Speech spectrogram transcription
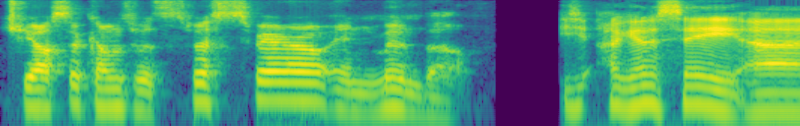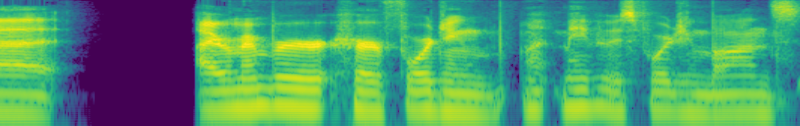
She also comes with Swift Sparrow and Moonbow. I gotta say, uh, I remember her forging. Maybe it was forging bonds.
